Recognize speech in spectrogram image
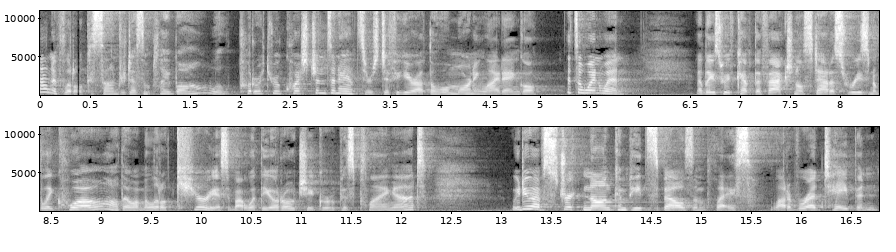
And if little Cassandra doesn't play ball, we'll put her through questions and answers to figure out the whole morning light angle. It's a win-win. At least we've kept the factional status reasonably quo, although I'm a little curious about what the Orochi group is playing at. We do have strict non-compete spells in place, a lot of red tape and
